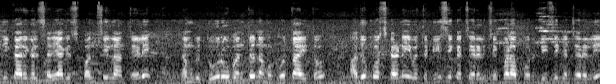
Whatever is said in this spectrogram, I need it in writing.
ಅಧಿಕಾರಿಗಳು ಸರಿಯಾಗಿ ಸ್ಪಂದಿಸಿಲ್ಲ ಅಂತೇಳಿ ನಮ್ಗೆ ದೂರು ಬಂತು, ನಮಗೆ ಗೊತ್ತಾಯಿತು. ಅದಕ್ಕೋಸ್ಕರನೇ ಇವತ್ತು ಡಿ ಸಿ ಕಚೇರಿಯಲ್ಲಿ, ಚಿಕ್ಕಬಳ್ಳಾಪುರ ಡಿ ಸಿ ಕಚೇರಿಯಲ್ಲಿ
